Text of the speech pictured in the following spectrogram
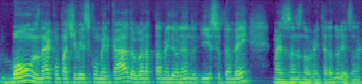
bons, né? Compatíveis com o mercado, agora tá melhorando isso também, mas nos anos 90 era dureza, né?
